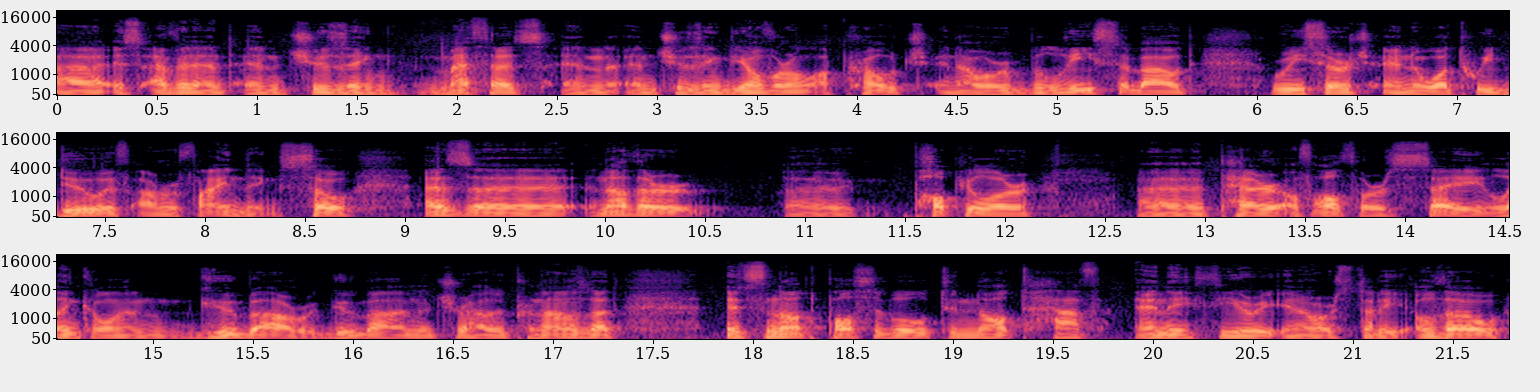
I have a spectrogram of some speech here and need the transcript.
uh, is evident in choosing methods and, and choosing the overall approach in our beliefs about research and what we do with our findings. So as uh, another uh, popular uh, pair of authors say, Lincoln and Guba, or Guba, I'm not sure how to pronounce that, it's not possible to not have any theory in our study. Although,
